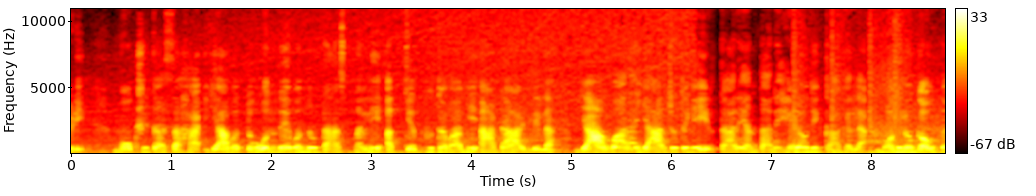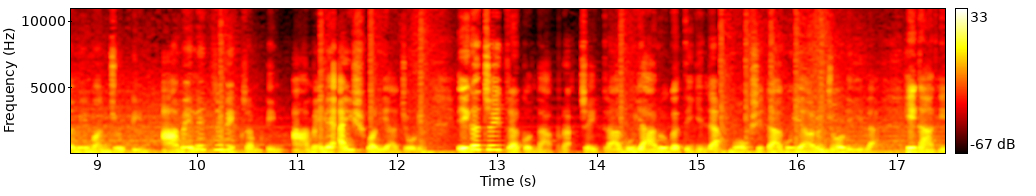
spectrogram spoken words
ಬಿಡಿ. ಮೋಕ್ಷಿತಾ ಸಹ ಯಾವತ್ತೂ ಒಂದೇ ಒಂದು ಟಾಸ್ಕ್ನಲ್ಲಿ ಅತ್ಯದ್ಭುತವಾಗಿ ಆಟ ಆಡಲಿಲ್ಲ. ಯಾವ ವಾರ ಯಾರ ಜೊತೆಗೆ ಇರ್ತಾರೆ ಅಂತಾನೆ ಹೇಳೋದಿಕ್ಕಾಗಲ್ಲ. ಮೊದಲು ಗೌತಮಿ, ಮಂಜು ಟೀಮ್, ಆಮೇಲೆ ತ್ರಿವಿಕ್ರಮ್ ಟೀಮ್, ಆಮೇಲೆ ಐಶ್ವರ್ಯ ಜೋಡಿ. ಈಗ ಚೈತ್ರ ಕುಂದಾಪುರ. ಚೈತ್ರಾಗೂ ಯಾರೂ ಗತಿಗಿಲ್ಲ ಮೋಕ್ಷಿತಾಗೂ ಯಾರೂ ಜೋಡಿ ಇಲ್ಲ ಹೀಗಾಗಿ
